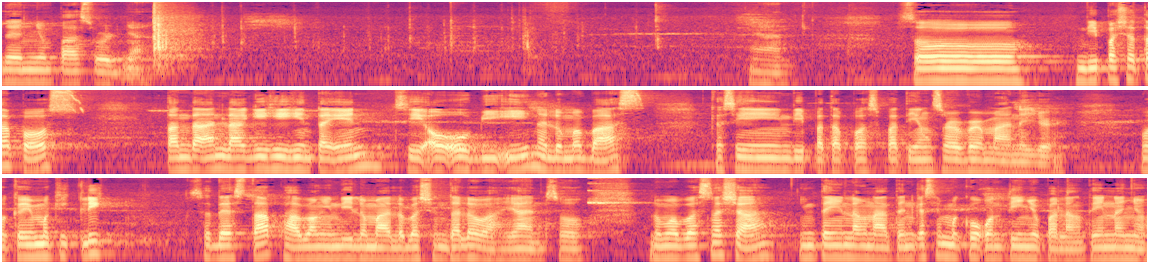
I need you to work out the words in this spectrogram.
Then yung password niya. Yan. So hindi pa siya tapos. Tandaan lagi hihintayin si OOBE na lumabas kasi hindi pa tapos pati yung server manager. Huwag kayong magkiklik sa desktop habang hindi lumalabas yung dalawa. Yan. So, lumabas na siya. Hintayin lang natin kasi magko-continue pa lang. Tingnan nyo.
